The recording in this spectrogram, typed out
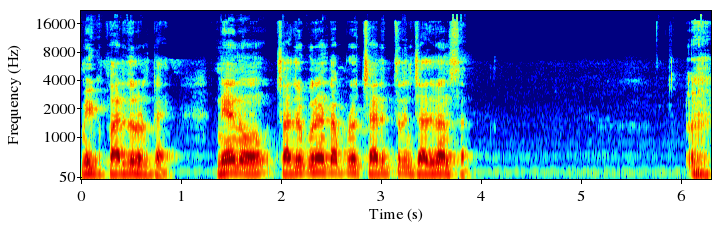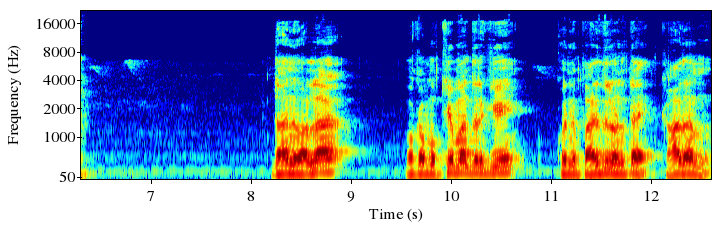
మీకు పరిధులు ఉంటాయి నేను చదువుకునేటప్పుడు చరిత్రను చదివాను సార్. దానివల్ల ఒక ముఖ్యమంత్రికి కొన్ని పరిధులు ఉంటాయి కాదన్న.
